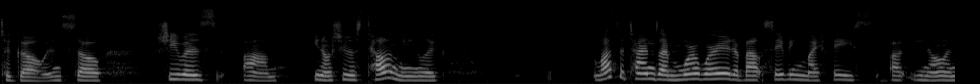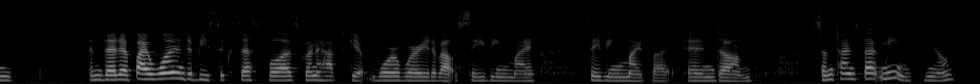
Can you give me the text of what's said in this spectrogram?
to go. And so she was, um, you know, she was telling me, like, lots of times I'm more worried about saving my face, uh, you know, and and that if I wanted to be successful, I was going to have to get more worried about saving my saving my butt. And um, sometimes that means, you know,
